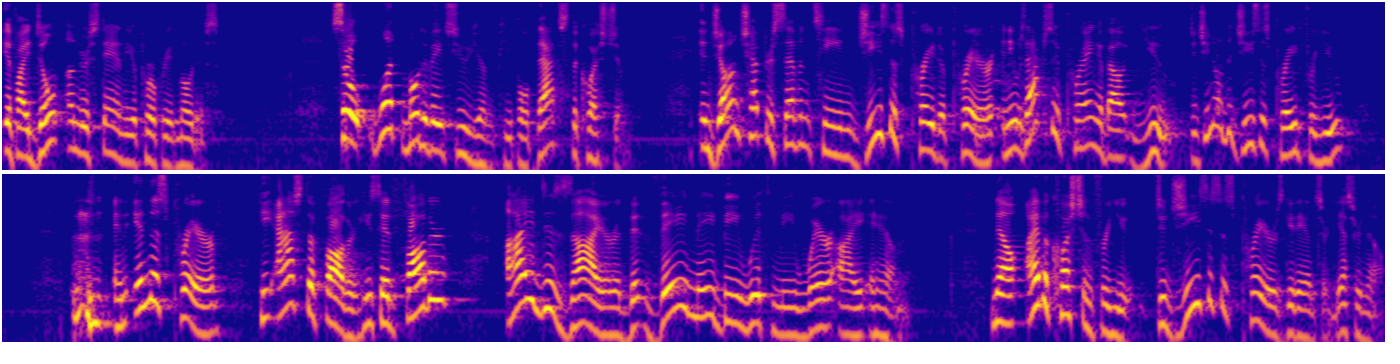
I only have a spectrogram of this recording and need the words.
if I don't understand the appropriate motives. So, what motivates you, young people? That's the question. In John chapter 17, Jesus prayed a prayer, and he was actually praying about you. Did you know that Jesus prayed for you? and in this prayer, he asked the Father, he said, Father, I desire that they may be with me where I am. Now, I have a question for you. Do Jesus' prayers get answered? Yes or no?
